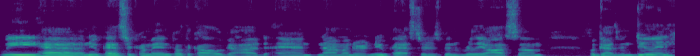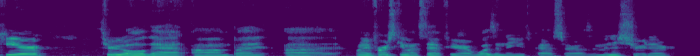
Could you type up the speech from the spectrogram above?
we had a new pastor come in, felt the call of God, and now I'm under a new pastor. It's been really awesome what God's been doing here through all that. Um, but uh, when I first came on staff here, I wasn't a youth pastor; I was an administrator,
